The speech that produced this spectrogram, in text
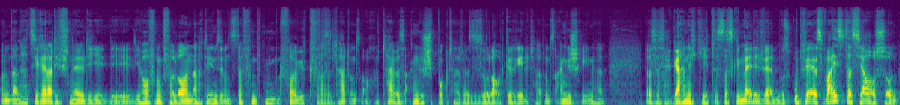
Und dann hat sie relativ schnell die, die, die Hoffnung verloren, nachdem sie uns da fünf Minuten vollgequasselt hat, uns auch teilweise angespuckt hat, weil sie so laut geredet hat, uns angeschrien hat, dass es ja gar nicht geht, dass das gemeldet werden muss. UPS weiß das ja auch schon.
